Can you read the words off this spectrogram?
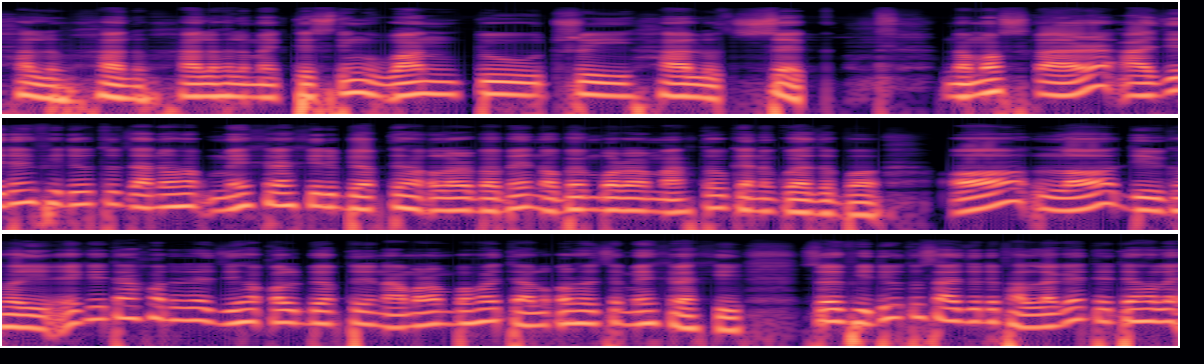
Hello' hello' hello' hello' mike testing one two three hello' check নমস্কাৰ। আজিৰ এই ভিডিঅ'টো জানো হওক মেষ ৰাশিৰ ব্যক্তিসকলৰ বাবে নৱেম্বৰৰ মাহটো কেনেকুৱা যাব? অ ল দীৰ্ঘ ই এইকেইটা আখৰেৰে যিসকল ব্যক্তিৰ নাম আৰম্ভ হয় তেওঁলোকৰ হৈছে মেষ ৰাশি। চ' এই ভিডিঅ'টো চাই যদি ভাল লাগে তেতিয়াহ'লে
